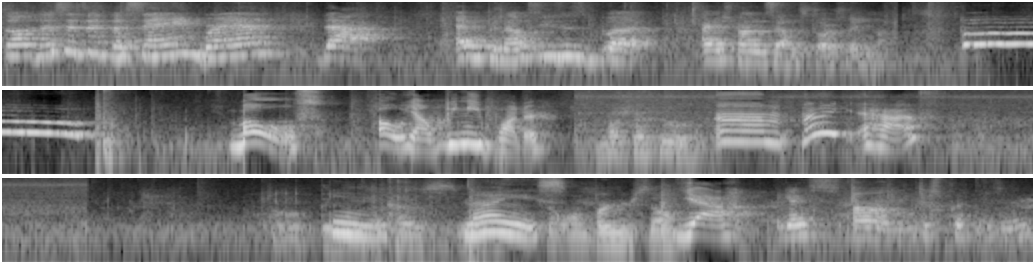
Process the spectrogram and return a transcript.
So this isn't the same brand that everyone else uses, but I just found this at the store, so you know. Bowls. Oh yeah, we need water. How much I do? Um, half. A little thingy because you Nice. don't want to burn yourself. Yeah. I guess um just put these in.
